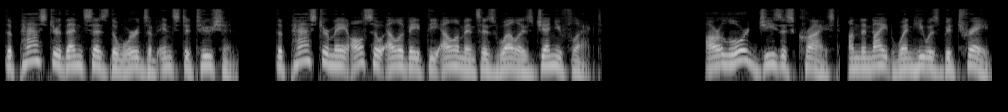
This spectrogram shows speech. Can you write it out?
The pastor then says the words of institution. The pastor may also elevate the elements as well as genuflect. Our Lord Jesus Christ, on the night when he was betrayed,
